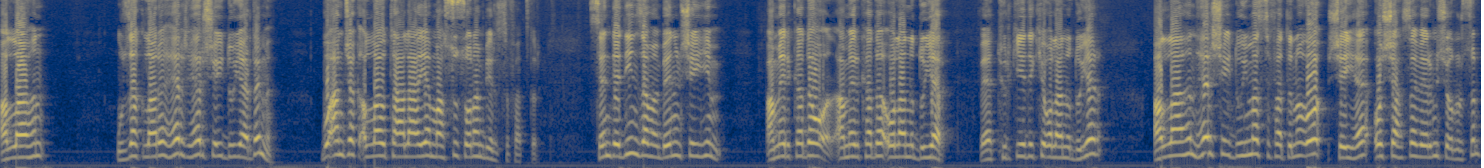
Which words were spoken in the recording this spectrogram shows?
Allah'ın uzakları her her şeyi duyar değil mi? Bu ancak Allahu Teala'ya mahsus olan bir sıfattır. Sen dediğin zaman benim şeyhim Amerika'da Amerika'da olanı duyar veya Türkiye'deki olanı duyar. Allah'ın her şey duyma sıfatını o şeyhe, o şahsa vermiş olursun.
